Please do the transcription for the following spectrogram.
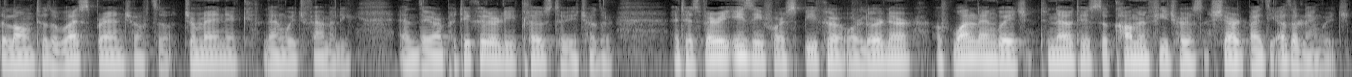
belong to the West branch of the Germanic language family, and they are particularly close to each other. It is very easy for a speaker or learner of one language to notice the common features shared by the other language.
